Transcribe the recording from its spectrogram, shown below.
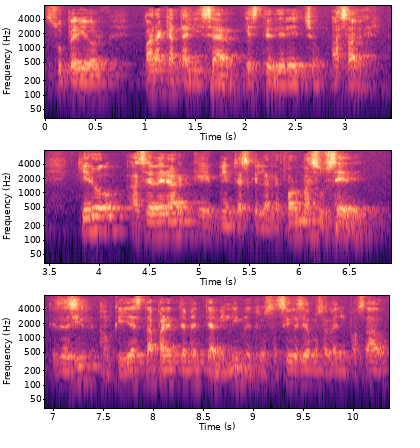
superior para catalizar este derecho a saber. Quiero aseverar que mientras que la reforma sucede, es decir, aunque ya está aparentemente a milímetros, así decíamos el año pasado,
